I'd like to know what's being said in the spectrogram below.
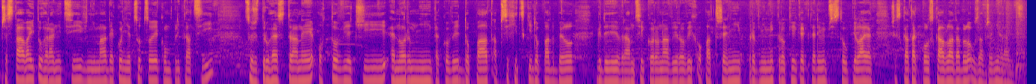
přestávají tu hranici vnímat jako něco, co je komplikací, což z druhé strany o to větší enormní takový dopad a psychický dopad byl, kdy v rámci koronavirových opatření prvními kroky, ke kterým přistoupila jak česká, tak polská vláda, bylo uzavření hranic.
